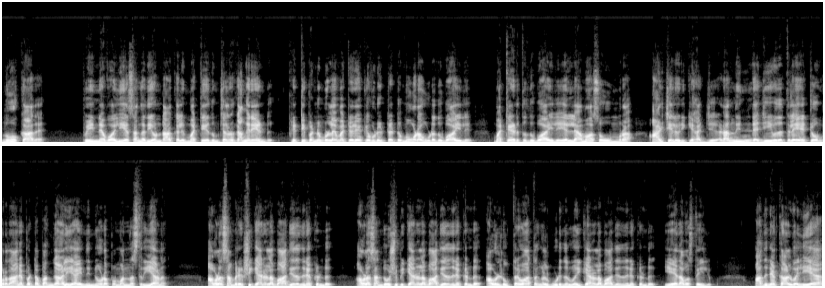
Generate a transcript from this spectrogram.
നോക്കാതെ പിന്നെ വലിയ സംഗതി ഉണ്ടാക്കലും മറ്റേതും ചിലർക്ക് അങ്ങനെയുണ്ട്. കെട്ടി പെണ്ണുമ്പിള്ളെ മറ്റവരെയൊക്കെ ഇവിടെ ഇട്ടിട്ട് മോടെ കൂടെ ദുബായിൽ മറ്റേടത്ത് ദുബായിൽ എല്ലാ മാസവും ഉമ്ര ആഴ്ചയിൽ ഒരിക്കൽ ഹജ്ജ്. എടാ നിന്റെ ജീവിതത്തിലെ ഏറ്റവും പ്രധാനപ്പെട്ട പങ്കാളിയായി നിന്നോടൊപ്പം വന്ന സ്ത്രീയാണ്. അവളെ സംരക്ഷിക്കാനുള്ള ബാധ്യത നിനക്കുണ്ട്. അവളെ സന്തോഷിപ്പിക്കാനുള്ള ബാധ്യത നിനക്കുണ്ട്. അവളുടെ ഉത്തരവാദിത്തങ്ങൾ കൂടി നിർവഹിക്കാനുള്ള ബാധ്യത നിനക്കുണ്ട് ഏതവസ്ഥയിലും. അതിനേക്കാൾ വലിയ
